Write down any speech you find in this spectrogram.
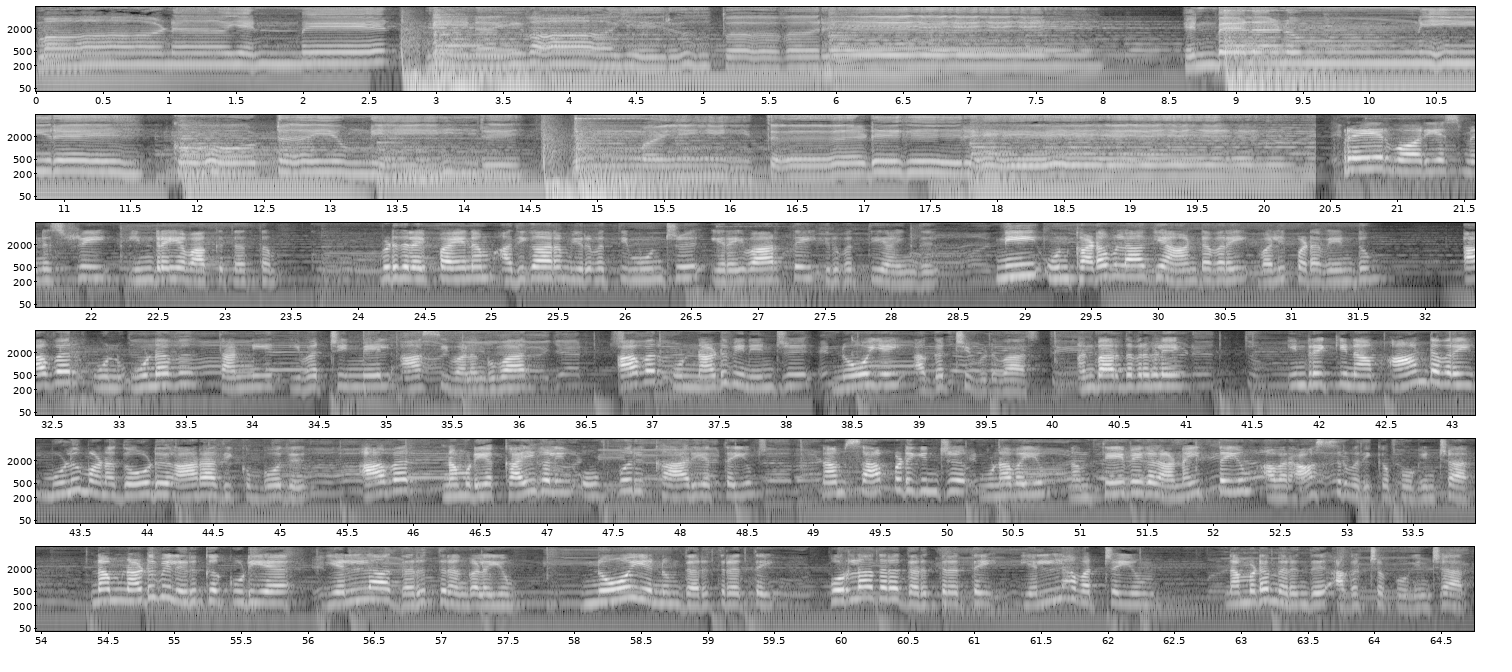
மான என்மேல் நினைவாயிருப்பவரே. என்பேலனும் நீரே கோட்டையும் நீரே உம்மை தேடுகிறே. பிரேயர் வாரியர்ஸ் மினிஸ்ட்ரி இன்றைய வாக்கு தத்தம் விடுதலை பயணம் அதிகாரம் இருபத்தி மூன்று இறைவார்த்தை இருபத்தி ஐந்து. நீ உன் கடவுளாகிய ஆண்டவரை வழிபட வேண்டும். அவர் உன் உணவு தண்ணீர் இவற்றின் மேல் ஆசி வழங்குவார். அவர் உன் நடுவினின்று நோயை அகற்றி விடுவார். அன்பார்ந்தவர்களே இன்றைக்கு நாம் ஆண்டவரை முழு மனதோடு ஆராதிக்கும் போது அவர் நம்முடைய கைகளின் ஒவ்வொரு காரியத்தையும் நாம் சாப்பிடுகின்ற உணவையும் நம் தேவைகள் அனைத்தையும் அவர் ஆசிர்வதிக்க போகின்றார். நம் நடுவில் இருக்கக்கூடிய எல்லா தரித்திரங்களையும் நோய் என்னும் தரித்திரத்தை பொருளாதார தரித்திரத்தை எல்லாவற்றையும் நம்மிடமிருந்து அகற்றப் போகின்றார்.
